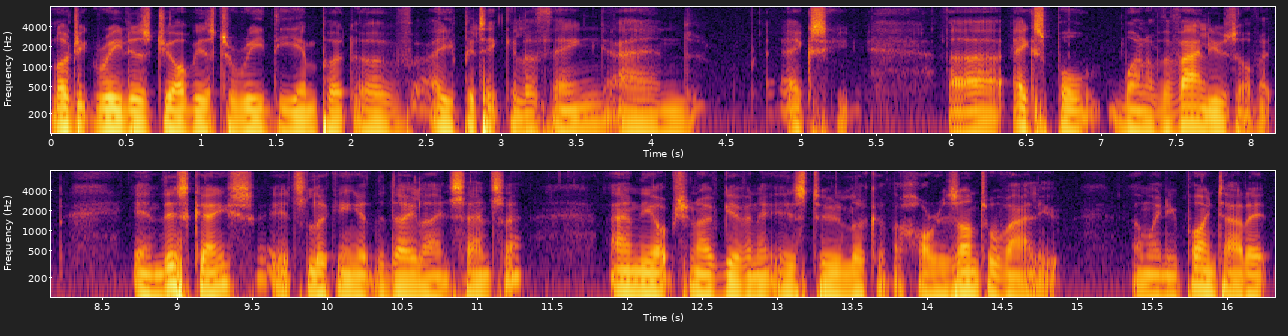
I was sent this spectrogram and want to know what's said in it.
Logic reader's job is to read the input of a particular thing and uh, export one of the values of it. In this case it's looking at the daylight sensor and the option I've given it is to look at the horizontal value and when you point at it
